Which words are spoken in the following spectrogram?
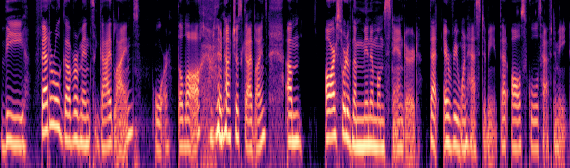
the federal government's guidelines, or the law, they're not just guidelines, um, are sort of the minimum standard that everyone has to meet, that all schools have to meet.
